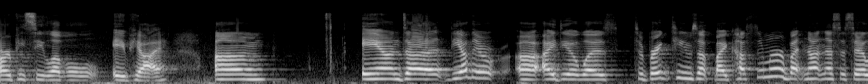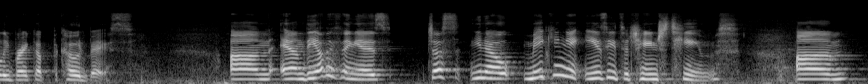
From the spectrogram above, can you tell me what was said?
RPC level API. Um, and uh, the other uh, idea was to break teams up by customer, but not necessarily break up the code base. Um, and the other thing is just, you know, making it easy to change teams. Um,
